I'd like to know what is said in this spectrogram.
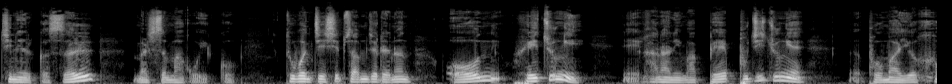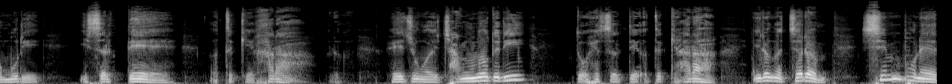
지낼 것을 말씀하고 있고 두 번째 13절에는 온 회중이 하나님 앞에 부지 중에 범하여 허물이 있을 때 어떻게 하라. 회중의 장로들이 또 했을 때 어떻게 하라. 이런 것처럼 신분에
